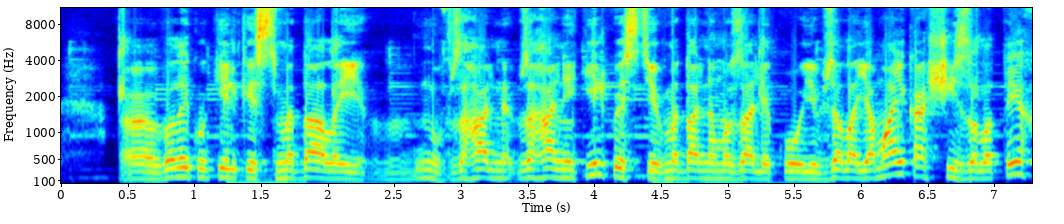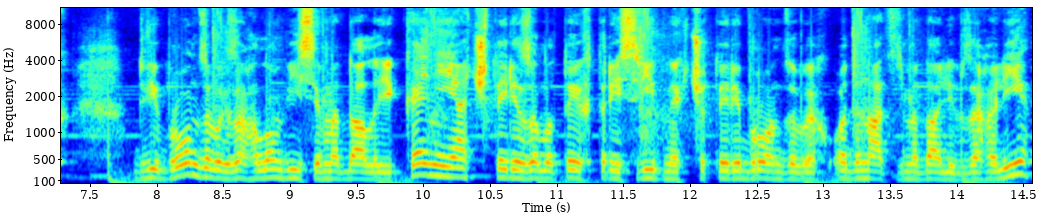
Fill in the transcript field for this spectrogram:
Е, велику кількість медалей ну, в, загальні, в загальній кількості в медальному заліку взяла Ямайка, 6 золотих, 2 бронзових, загалом 8 медалей. Кенія, 4 золотих, 3 срібних, 4 бронзових, 11 медалей взагалі.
